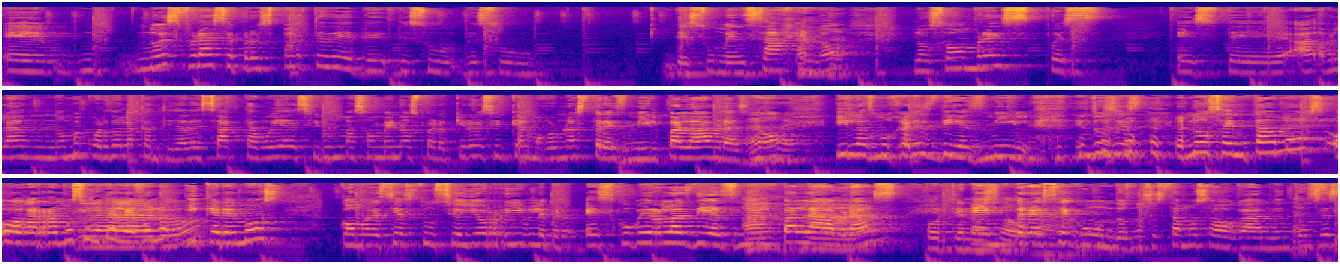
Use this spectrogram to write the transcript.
Eh, no es frase, pero es parte de, de, su, de, su, de su mensaje, ¿no? Los hombres, pues este, hablan, no me acuerdo la cantidad exacta, voy a decir un más o menos, pero quiero decir que a lo mejor unas 3.000 palabras, ¿no? Y las mujeres 10.000. Entonces, nos sentamos o agarramos un teléfono y queremos, como decías tú, se oye horrible, pero escupir las 10.000 palabras en tres segundos, nos estamos ahogando. Entonces,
